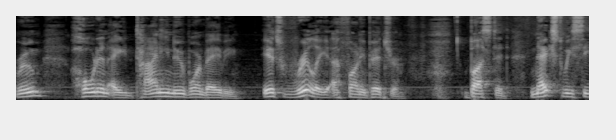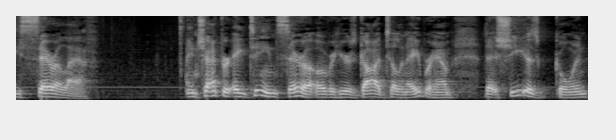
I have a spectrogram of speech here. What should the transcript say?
room holding a tiny newborn baby? It's really a funny picture. Busted. Next, we see Sarah laugh. In chapter 18, Sarah overhears God telling Abraham that she is going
